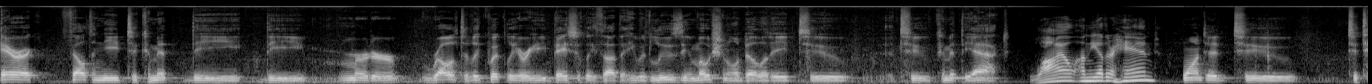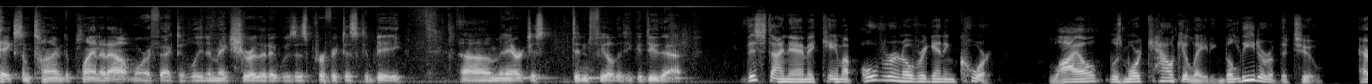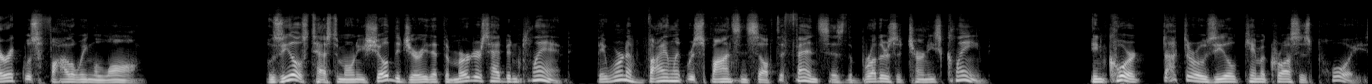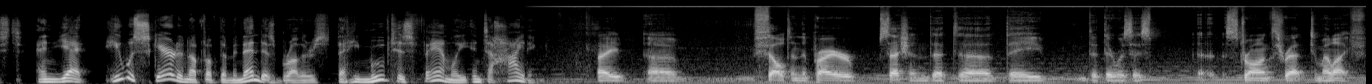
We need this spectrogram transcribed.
Eric felt a need to commit the the murder relatively quickly, or he basically thought that he would lose the emotional ability to to commit the act. Lyle, on the other hand, wanted to to take some time to plan it out more effectively to make sure that it was as perfect as could be. Um, and Eric just didn't feel that he could do that. This dynamic came up over and over again in court. Lyle was more calculating, the leader of the two. Eric was following along. Oziel's testimony showed the jury that the murders had been planned. They weren't a violent response in self defense, as the brothers' attorneys claimed. In court, Dr. Oziel came across as poised, and yet he was scared enough of the Menendez brothers that he moved his family into hiding. I uh, felt in the prior session that uh, they that there was a, a strong threat to my life.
